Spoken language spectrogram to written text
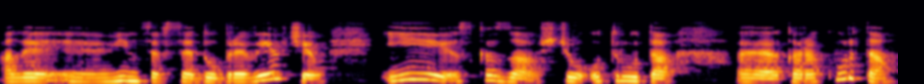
але е, він це все добре вивчив і сказав, що отрута е, каракурта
